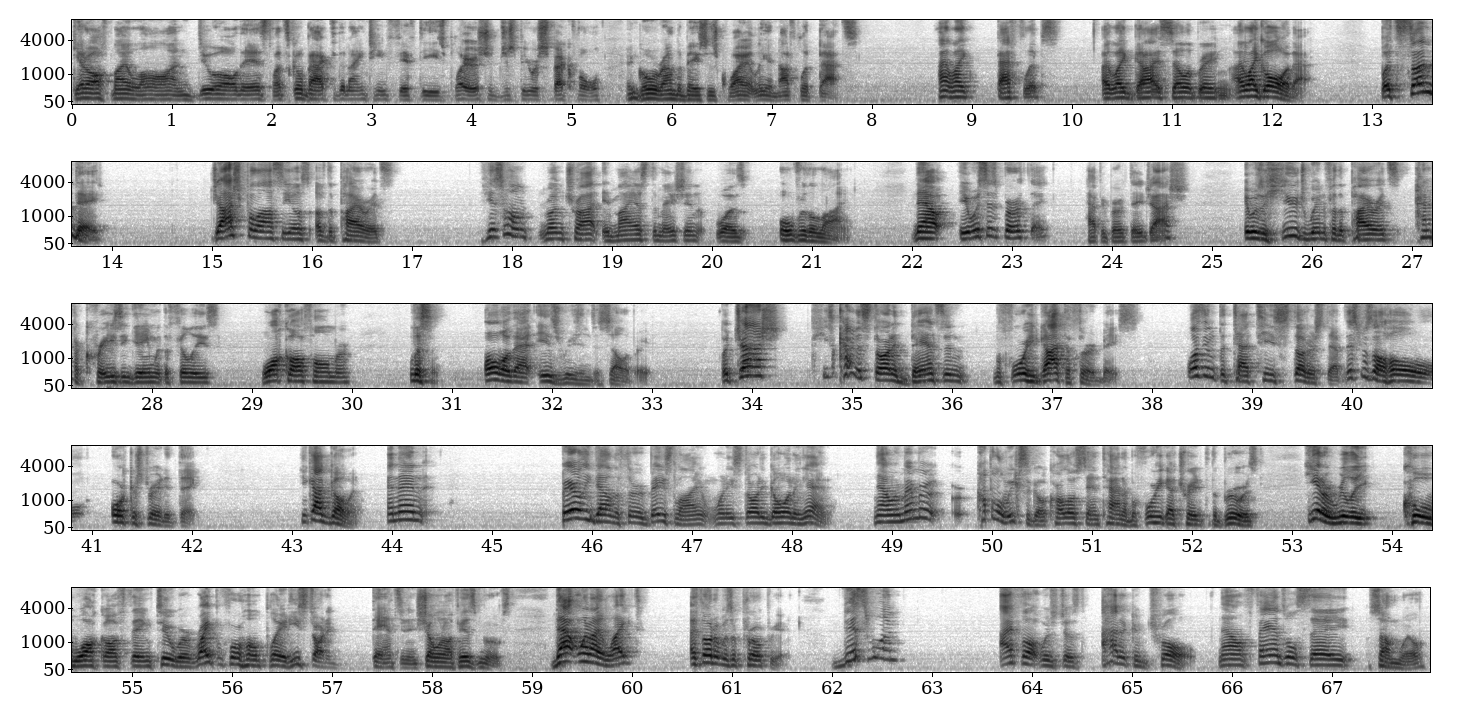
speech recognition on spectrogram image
get off my lawn, do all this, let's go back to the 1950s. Players should just be respectful and go around the bases quietly and not flip bats. I like bat flips. I like guys celebrating. I like all of that. But Sunday, Josh Palacios of the Pirates, his home run trot, in my estimation, was over the line. Now, it was his birthday. Happy birthday, Josh. It was a huge win for the Pirates, kind of a crazy game with the Phillies. Walk off homer. Listen, all of that is reason to celebrate. But Josh, he's kind of started dancing before he got to third base. Wasn't the Tatis stutter step. This was a whole orchestrated thing. He got going. And then barely down the third baseline when he started going again. Now, remember a couple of weeks ago, Carlos Santana, before he got traded to the Brewers, he had a really cool walk-off thing too, where right before home plate, he started dancing and showing off his moves. That one I liked. I thought it was appropriate. This one, I thought was just out of control. Now, fans will say, some will,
